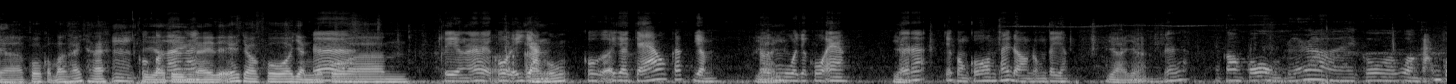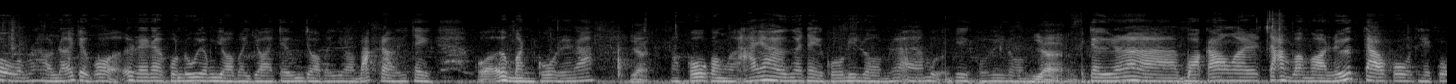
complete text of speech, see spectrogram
à, cô cảm ơn hết ha. Ừ, cô thì cảm à, ơn tiền này để cho cô dành cho À. cô à, tiền đó là cô để dành. uống. Cô gửi cho cháu cắt giùm. Dạ. rồi mua cho cô ăn dạ. Đó đó chứ còn cô không thấy đòn đồng tiền. Dạ dạ. Đó đó. Con cô đứa đó cô hoàn cảnh cô cũng hồi nãy cho cô ở đây là cô nuôi ông giò bà giò từ ông giò bà giò bắt rồi thì cô ở mình cô đây đó. Dạ. Mà cô còn ái hơn thì cô đi lồn đó ai mượn gì cô đi lồn. Dạ. trừ đó bò con trăm và ngò nước trao cô thì cô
